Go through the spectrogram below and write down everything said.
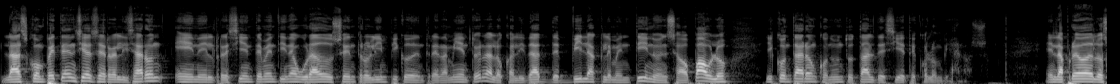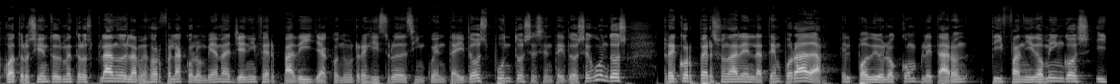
Las competencias se realizaron en el recientemente inaugurado Centro Olímpico de Entrenamiento en la localidad de Villa Clementino, en Sao Paulo, y contaron con un total de siete colombianos. En la prueba de los 400 metros planos, la mejor fue la colombiana Jennifer Padilla con un registro de 52.62 segundos, récord personal en la temporada. El podio lo completaron Tiffany Domingos y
